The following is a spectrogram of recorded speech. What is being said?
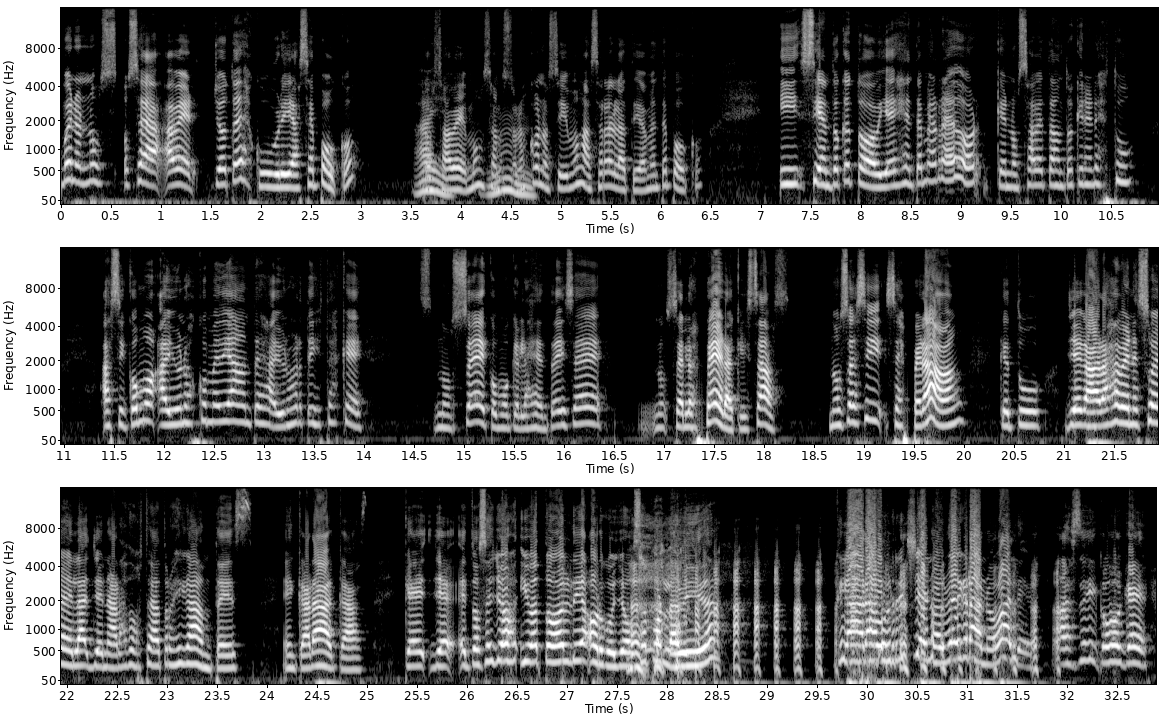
bueno, no, o sea, a ver, yo te descubrí hace poco, Ay, lo sabemos, o sea, nosotros nos mm. conocimos hace relativamente poco, y siento que todavía hay gente a mi alrededor que no sabe tanto quién eres tú, así como hay unos comediantes, hay unos artistas que, no sé, como que la gente dice, no, se lo espera quizás. No sé si se esperaban que tú llegaras a Venezuela, llenaras dos teatros gigantes en Caracas. Que entonces yo iba todo el día orgullosa por la vida. Clara Ulrich llenó el Belgrano, ¿vale? Así, como que,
